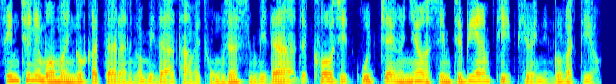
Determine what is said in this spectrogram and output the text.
seem to는 뭐뭐인 것 같다라는 겁니다. 다음에 동사 씁니다. the closet, 옷장은요, seem to be empty, 비어있는 것 같대요.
